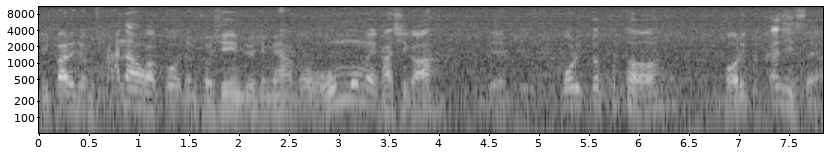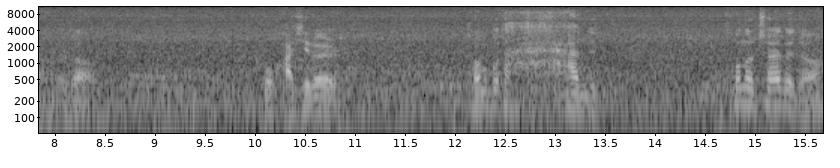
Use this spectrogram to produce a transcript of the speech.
네. 이빨이 좀 사나워갖고 좀 조심조심히 하고 온몸에 가시가 이제 꼬리 끝부터 머리 끝까지 있어요. 그래서 그 가시를 전부 다 이제 손을 쳐야 되죠.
